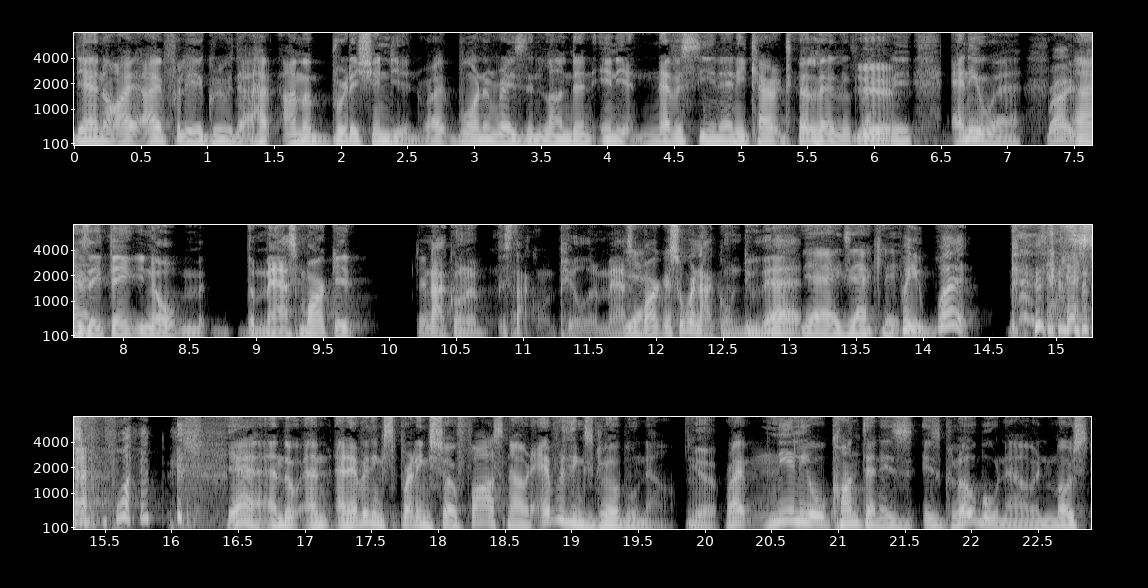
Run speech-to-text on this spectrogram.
Yeah, no, I, I fully agree with that. I'm a British Indian, right? Born and raised in London. Indian, never seen any character look Yeah. like me anywhere. Right. Uh, Because they think, you know, the mass market, they're not going to, it's not going to appeal to the mass Yeah. market. So we're not going to do that. Yeah, exactly. Wait, what? What? Yeah, and the, and and everything's spreading so fast now, and everything's global now. Yeah. right? Nearly all content is is global now, and most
